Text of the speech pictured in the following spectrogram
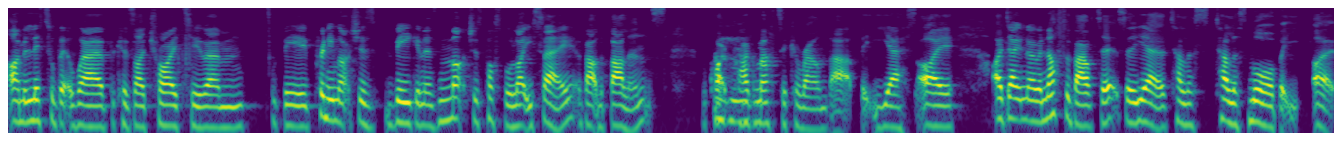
I'm a little bit aware because I try to um, be pretty much as vegan as much as possible, like you say about the balance. I'm quite mm-hmm. pragmatic around that, but yes, I I don't know enough about it. So yeah, tell us tell us more. But I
